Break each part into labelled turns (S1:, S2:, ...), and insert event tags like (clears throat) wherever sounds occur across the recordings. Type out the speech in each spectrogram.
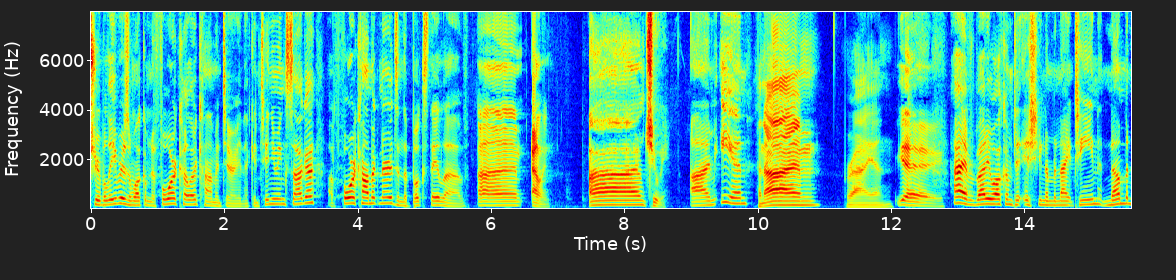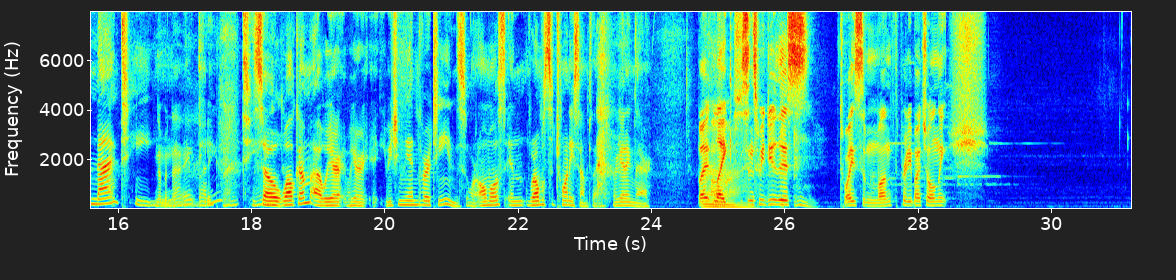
S1: Hello, true believers, and welcome to Four Color Commentary, the continuing saga of four comic nerds and the books they love.
S2: I'm Alan.
S3: I'm Chewy.
S1: I'm Ian.
S4: And I'm Brian.
S2: Yay.
S1: Hi, everybody. Welcome to issue number 19. Number 19.
S2: Number nine.
S1: Everybody. So, welcome. Uh, we are we are reaching the end of our teens. We're almost in. We're almost to 20 something. We're getting there.
S2: But
S4: Uh.
S2: like, since we do this twice a month, pretty much only.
